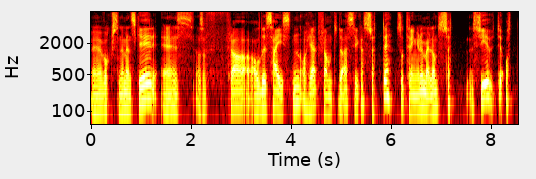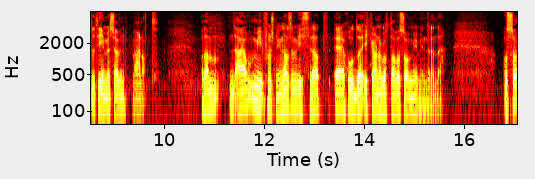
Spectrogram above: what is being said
eh, voksne mennesker, altså fra alder 16 og helt fram til du er ca. 70, så trenger du mellom 7 til 8 timer søvn hver natt. Og det er jo mye forskning som viser at hodet ikke har noe godt av å sove mye mindre enn det. Og så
